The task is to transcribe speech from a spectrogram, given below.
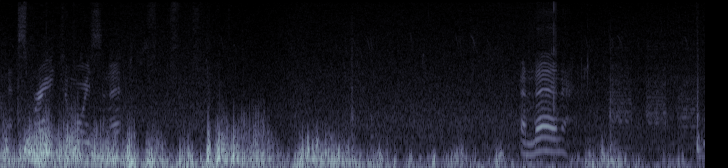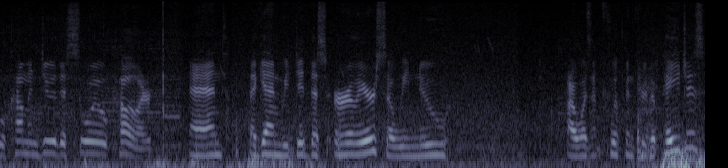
And spray it to moisten it. And then we'll come and do the soil color. And again, we did this earlier, so we knew I wasn't flipping through the pages.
